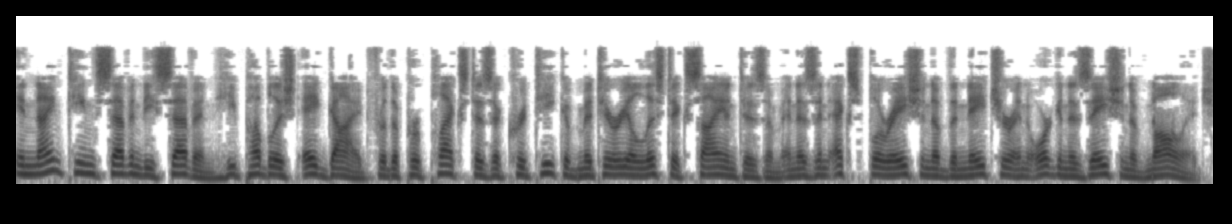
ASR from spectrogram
In 1977 he published A Guide for the Perplexed as a critique of materialistic scientism and as an exploration of the nature and organization of knowledge.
